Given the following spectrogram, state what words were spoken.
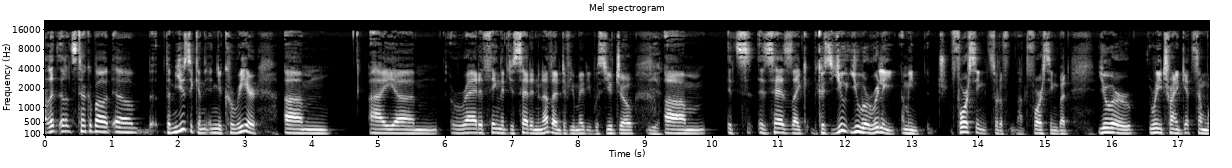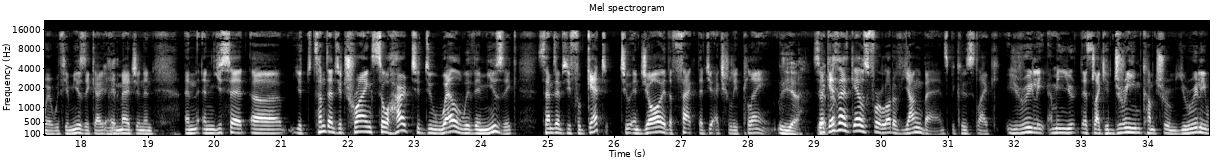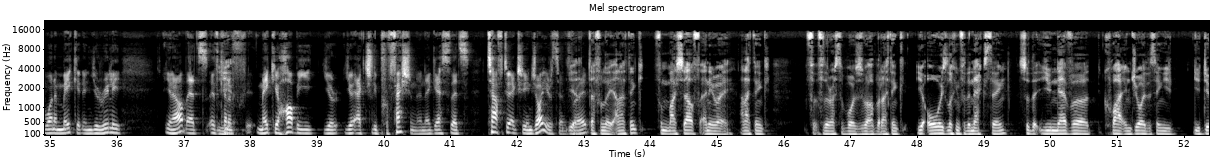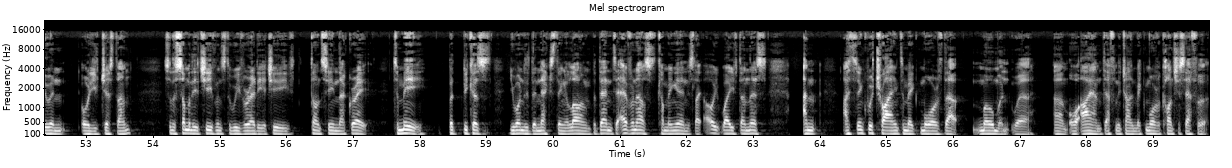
Let, let's talk about uh, the music in, in your career. Um, I um, read a thing that you said in another interview, maybe with you, Joe. Um, it's it says like because you you were really, I mean, forcing sort of not forcing, but you were really trying to get somewhere with your music. I, I imagine, and and and you said uh, you sometimes you're trying so hard to do well with the music. Sometimes you forget to enjoy the fact that you're actually playing. Yeah. So yeah. I guess that goes for a lot of young bands because, like, you really, I mean, you that's like your dream come true. You really want to make it, and you really, you know, that's it kind Yeah. of make your hobby your your actually profession. And I guess that's tough to actually enjoy yourself, Yeah, right? definitely. And I think for myself anyway, and I think for, for the rest of the boys as well, but I think you're always looking for the next thing so that you never quite enjoy the thing you, you're doing or you've just done. So that some of the achievements that we've already achieved don't seem that great to me, but because you want to do the next thing along. But then to everyone else coming in, it's like, oh, well, you've done this. And I think we're trying to make more of that moment where, um, or I am definitely trying to make more of a conscious effort,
